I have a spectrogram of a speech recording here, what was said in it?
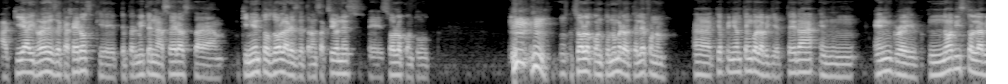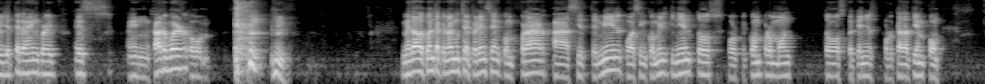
Aquí hay redes de cajeros que te permiten hacer hasta 500 dólares de transacciones eh, solo con tu solo con tu número de teléfono. Ah, ¿Qué opinión tengo de la billetera en Engrave? No he visto la billetera Engrave. ¿Es en hardware o...? Me he dado cuenta que no hay mucha diferencia en comprar a 7000 o a 5500 porque compro montos pequeños por cada tiempo.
